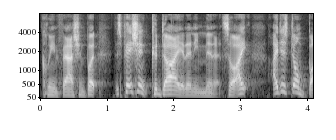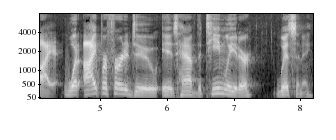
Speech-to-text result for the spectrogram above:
clean fashion. But this patient could die at any minute. So I, I just don't buy it. What I prefer to do is have the team leader listening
